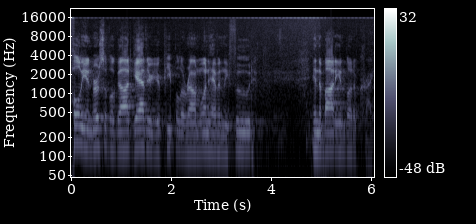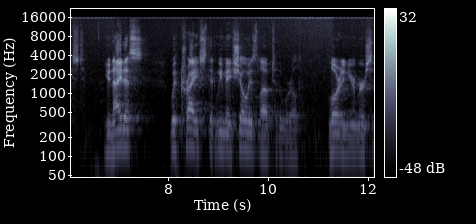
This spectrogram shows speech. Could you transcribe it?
Holy and merciful God, gather your people around one heavenly food in the body and blood of Christ. Unite us with Christ that we may show his love to the world. Lord, in your mercy.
